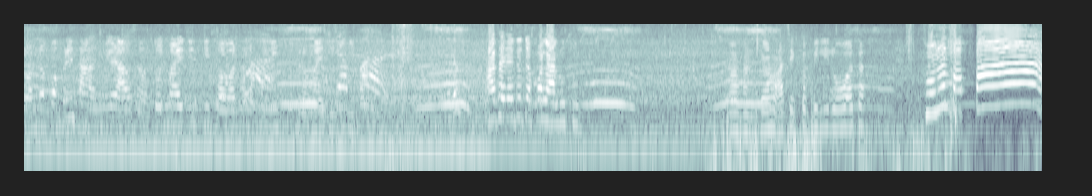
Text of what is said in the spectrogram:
રોડને પકડીને તાણ મેળ આવશે. તો મારી જિંદગી સવારનો નથી સુધર મારી જિંદગી. આ સાઈડે તો ચપ્પલ આલું છું. હા હા એક તો પેલી રો હશે સોનુ પપ્પા!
